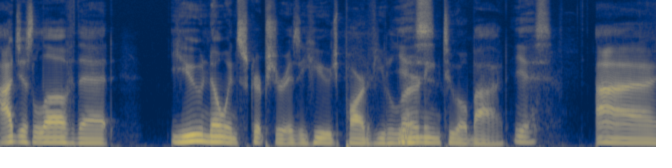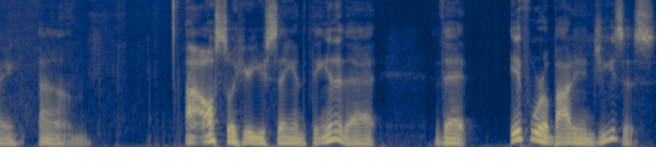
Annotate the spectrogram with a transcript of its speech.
I just love that you knowing scripture is a huge part of you Yes. learning to abide. Yes. I um I also hear you saying at the end of that that if we're abiding in Jesus,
